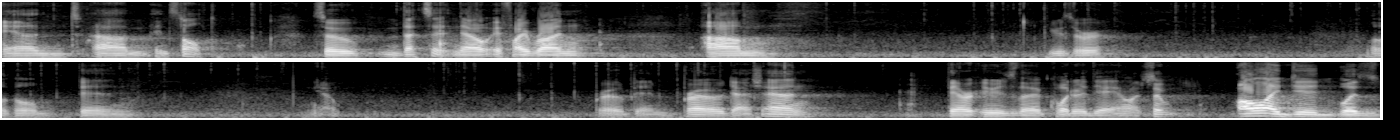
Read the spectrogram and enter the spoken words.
and um, installed. So that's it. Now if I run um, user local bin, you know, bro bin bro dash n, there is the quarter of the analyzer. So all I did was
